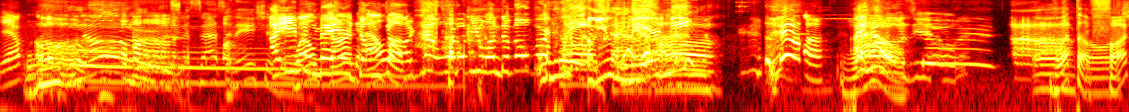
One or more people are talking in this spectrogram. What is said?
Yep. Oh, no! Come on. Assassination. I even Well mayor Dumb Ellum. Dog. Not one of you wanted to vote for. me. Wait, you mared me? Yeah. I knew it was you. Ah. What the God. fuck?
